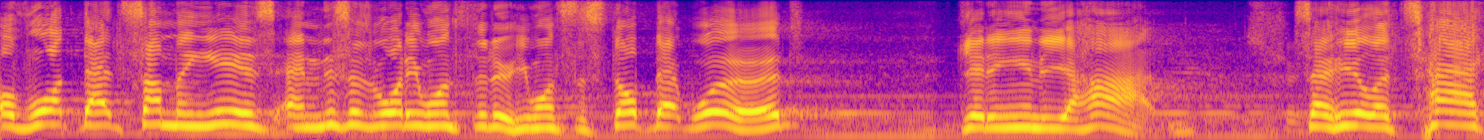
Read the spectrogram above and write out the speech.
of what that something is, and this is what he wants to do. He wants to stop that word getting into your heart. So he'll attack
